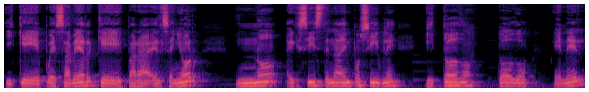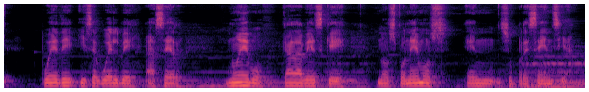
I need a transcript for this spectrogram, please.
Y que pues saber que para el Señor no existe nada imposible y todo, todo en Él puede y se vuelve a ser nuevo cada vez que nos ponemos en su presencia.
